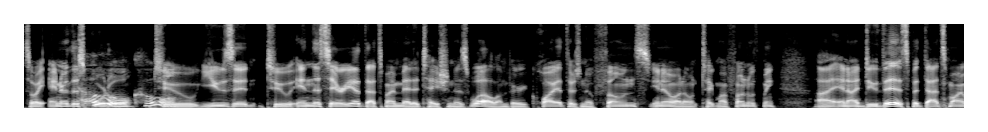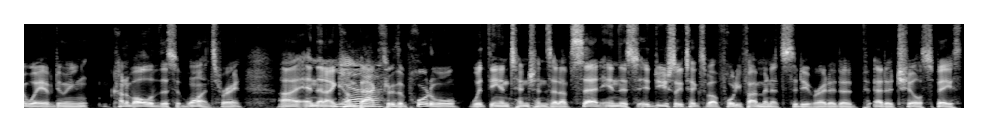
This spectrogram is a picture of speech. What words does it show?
So I enter this Oh, portal cool. to use it to in this area. That's my meditation as well. I'm very quiet. There's no phones. You know, I don't take my phone with me, uh, and I do this. But that's my way of doing kind of all of this at once, right? Uh, and then I come Yeah. back through the portal with the intentions that I've set in this. It usually takes about 45 minutes to do, right, at a at a chill space,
